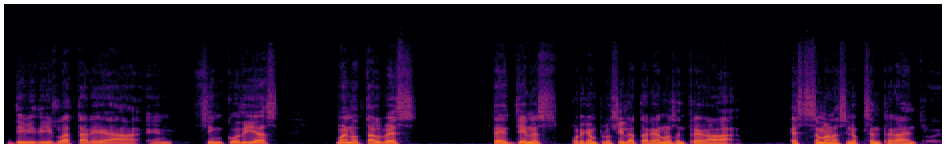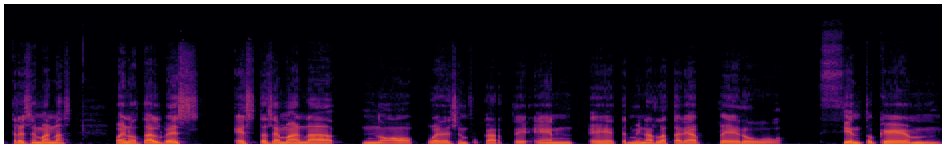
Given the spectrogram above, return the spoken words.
dividir la tarea en cinco días, bueno, tal vez te, tienes, por ejemplo, si la tarea no se entrega esta semana, sino que se entrega dentro de tres semanas, bueno, tal vez esta semana no puedes enfocarte en eh, terminar la tarea, pero siento que mm,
